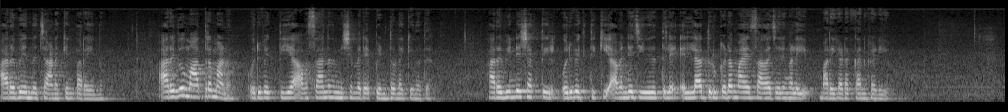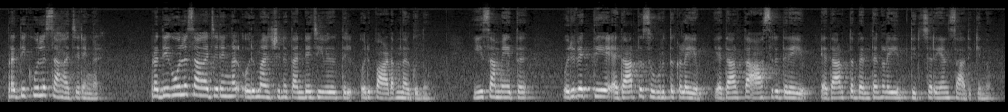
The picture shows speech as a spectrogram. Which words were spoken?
അറിവ് എന്ന് ചാണക്യൻ പറയുന്നു. അറിവ് മാത്രമാണ് ഒരു വ്യക്തിയെ അവസാന നിമിഷം വരെ പിന്തുണയ്ക്കുന്നത്. അറിവിന്റെ ശക്തിയിൽ ഒരു വ്യക്തിക്ക് അവന്റെ ജീവിതത്തിലെ എല്ലാ ദുർഘടമായ സാഹചര്യങ്ങളെയും മറികടക്കാൻ കഴിയും. പ്രതികൂല സാഹചര്യങ്ങൾ. പ്രതികൂല സാഹചര്യങ്ങൾ ഒരു മനുഷ്യന് തന്റെ ജീവിതത്തിൽ ഒരു പാഠം നൽകുന്നു. ഈ സമയത്ത് ഒരു വ്യക്തിയെ യഥാർത്ഥ സുഹൃത്തുക്കളെയും യഥാർത്ഥ ആശ്രിതരെയും യഥാർത്ഥ ബന്ധങ്ങളെയും തിരിച്ചറിയാൻ സാധിക്കുന്നു.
